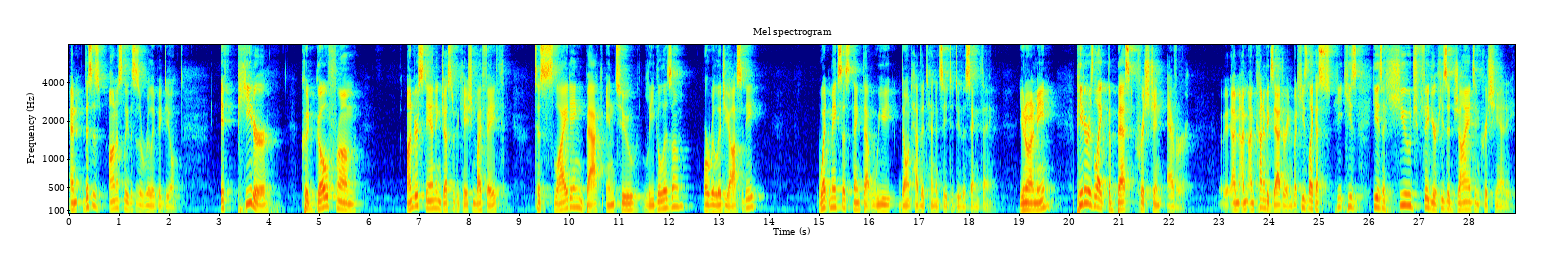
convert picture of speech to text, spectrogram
and this is honestly this is a really big deal. If Peter could go from understanding justification by faith to sliding back into legalism or religiosity, what makes us think that we don't have the tendency to do the same thing? You know what I mean? Peter is like the best Christian ever. I'm, I'm, I'm kind of exaggerating, but he's like a, he, he's, he is a huge figure. He's a giant in Christianity.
